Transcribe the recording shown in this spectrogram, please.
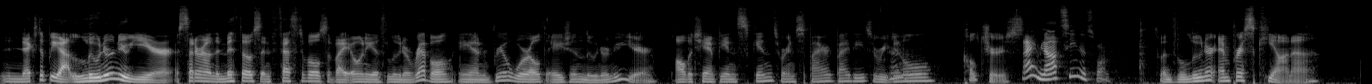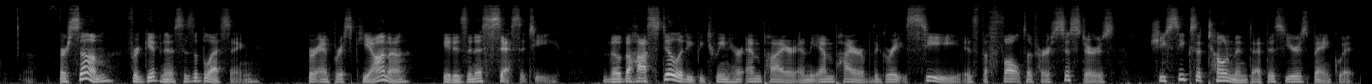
Next up, we got Lunar New Year, set around the mythos and festivals of Ionia's Lunar Revel and real world Asian Lunar New Year. All the champion skins were inspired by these regional cultures. I have not seen this one. This one's Lunar Empress Qiyana. For some, forgiveness is a blessing. For Empress Qiyana, it is a necessity. Though the hostility between her empire and the empire of the Great Sea is the fault of her sisters, she seeks atonement at this year's banquet.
